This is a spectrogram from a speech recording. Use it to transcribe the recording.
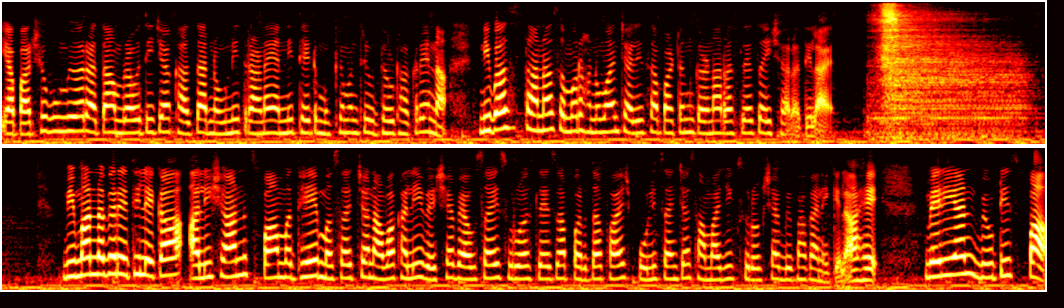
या पार्श्वभूमीवर आता अमरावतीच्या खासदार नवनीत राणा यांनी थेट मुख्यमंत्री उद्धव ठाकरेंना निवासस्थानासमोर हनुमान चालिसा पाठन करणार असल्याचा इशारा दिला आहे विमाननगर येथील एका आलिशान स्पामध्ये मसाजच्या नावाखाली वेश्या व्यवसाय सुरू असल्याचा पर्दाफाश पोलिसांच्या सामाजिक सुरक्षा विभागाने केला आहे. मेरियन ब्युटी स्पा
